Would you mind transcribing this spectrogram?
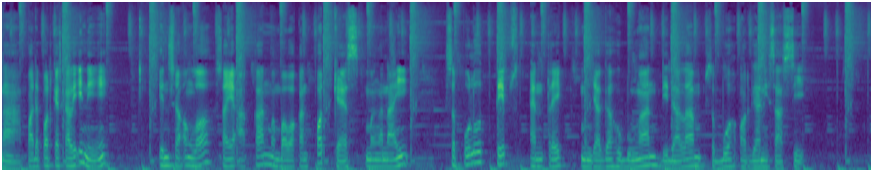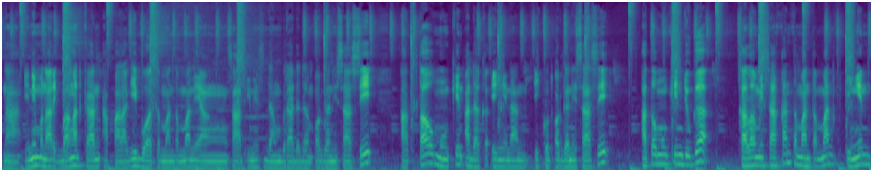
Nah pada podcast kali ini Insya Allah saya akan membawakan podcast mengenai 10 tips and trick menjaga hubungan di dalam sebuah organisasi. Nah, ini menarik banget kan, apalagi buat teman-teman yang saat ini sedang berada dalam organisasi atau mungkin ada keinginan ikut organisasi atau mungkin juga kalau misalkan teman-teman ingin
